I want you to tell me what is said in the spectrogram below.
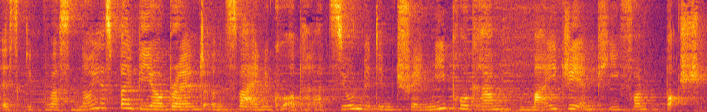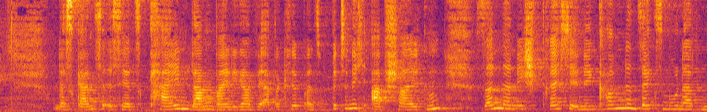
es gibt was Neues bei Be Brand und zwar eine Kooperation mit dem Trainee-Programm MyGMP von Bosch. Und das Ganze ist jetzt kein langweiliger Werbeclip, also bitte nicht abschalten, sondern ich spreche in den kommenden sechs Monaten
